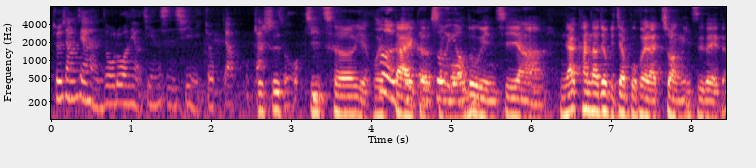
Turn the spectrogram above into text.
就像现在很多，如果你有监视器，你就比较不敢就是机车也会带个什么录影机啊，人家看到就比较不会来撞你之类的。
